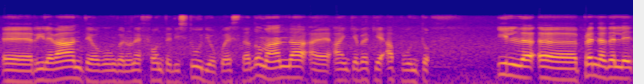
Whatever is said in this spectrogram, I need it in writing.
eh, rilevante o comunque non è fonte di studio questa domanda eh, anche perché appunto il eh, prendere delle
